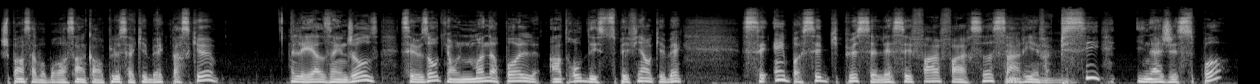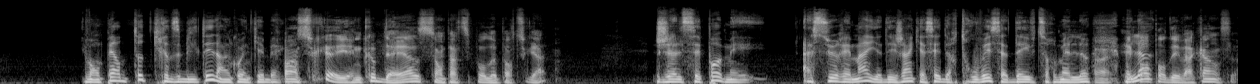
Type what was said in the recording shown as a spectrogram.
je pense que ça va brasser encore plus à Québec. Parce que les Hells Angels, c'est eux autres qui ont le monopole, entre autres, des stupéfiants au Québec. C'est impossible qu'ils puissent se laisser faire faire ça sans rien faire. Puis si ils n'agissent pas, ils vont perdre toute crédibilité dans le coin de Québec. Penses-tu qu'il y a une coupe de Hells qui sont partis pour le Portugal? Je le sais pas, mais assurément, il y a des gens qui essaient de retrouver ce Dave Turmel-là. Ouais. Mais Et là, pas pour des vacances, là.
